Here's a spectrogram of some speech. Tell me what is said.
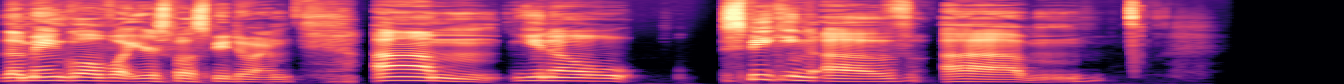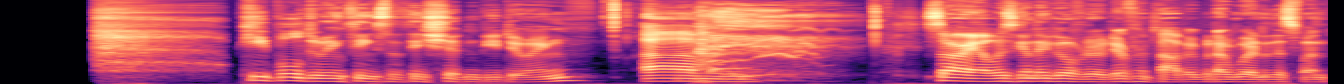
the main goal of what you're supposed to be doing. Um you know speaking of um people doing things that they shouldn't be doing um sorry i was going to go over to a different topic but i'm going to this one.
